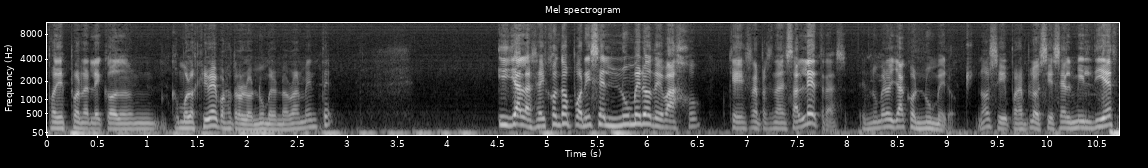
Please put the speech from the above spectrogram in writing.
Podéis ponerle con, como lo escribáis vosotros los números normalmente. Y ya las habéis contado, ponéis el número debajo que representan esas letras. El número ya con número. ¿no? Si, por ejemplo, si es el 1010,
